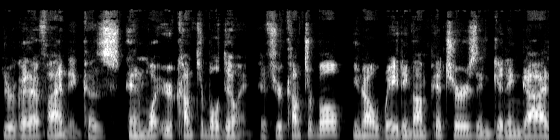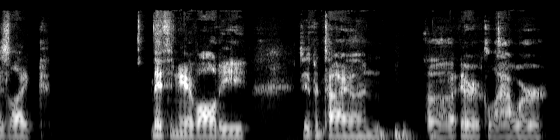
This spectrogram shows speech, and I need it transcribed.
you're good at finding because and what you're comfortable doing. If you're comfortable, you know, waiting on pitchers and getting guys like Nathan Eovaldi, Jameson Taillon, uh, Eric Lauer,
